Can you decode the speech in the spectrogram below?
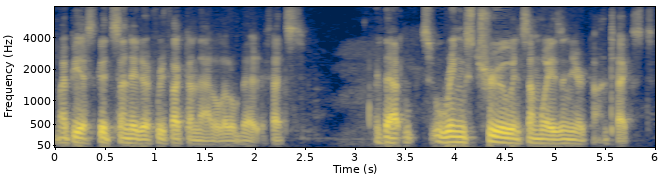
might be a good sunday to reflect on that a little bit if that's if that rings true in some ways in your context.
